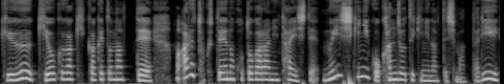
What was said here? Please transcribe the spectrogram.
求、記憶がきっかけとなって、まあ、ある特定の事柄に対して無意識にこう感情的になってしまったり、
